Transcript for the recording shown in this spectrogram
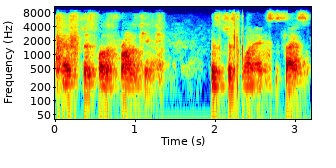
that's just for the front kick. That's just one exercise.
